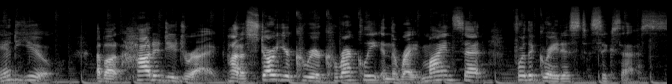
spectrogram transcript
and you about how to do drag, how to start your career correctly in the right mindset for the greatest success.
